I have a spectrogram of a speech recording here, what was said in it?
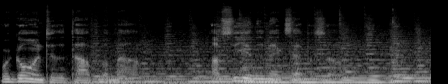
We're going to the top of the mountain. I'll see you in the next episode.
